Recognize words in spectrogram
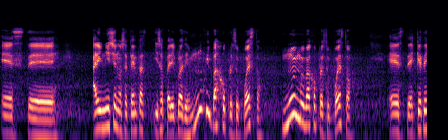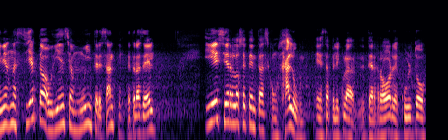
Este, al inicio en los 70 hizo películas de muy bajo presupuesto, muy muy bajo presupuesto. Este, que tenían una cierta audiencia muy interesante detrás de él. Y cierra los 70 con Halloween, esta película de terror, de culto,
